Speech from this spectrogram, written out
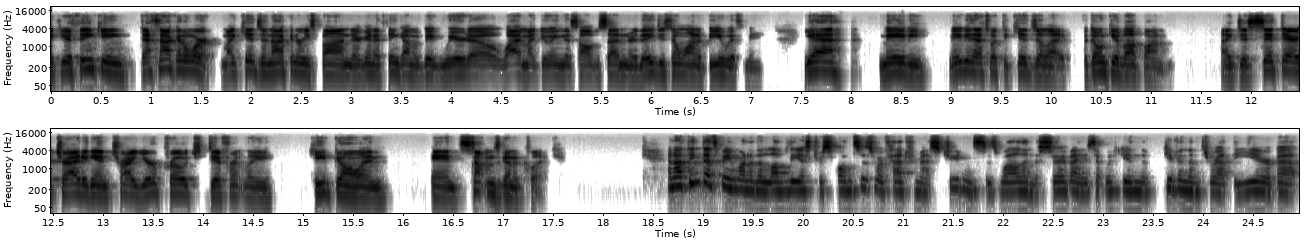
if you're thinking that's not going to work, my kids are not going to respond, they're going to think I'm a big weirdo. Why am I doing this all of a sudden? Or they just don't want to be with me. Yeah, maybe, maybe that's what the kids are like, but don't give up on them. Like, just sit there, try it again, try your approach differently, keep going, and something's going to click. And I think that's been one of the loveliest responses we've had from our students as well in the surveys that we've given them, throughout the year about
